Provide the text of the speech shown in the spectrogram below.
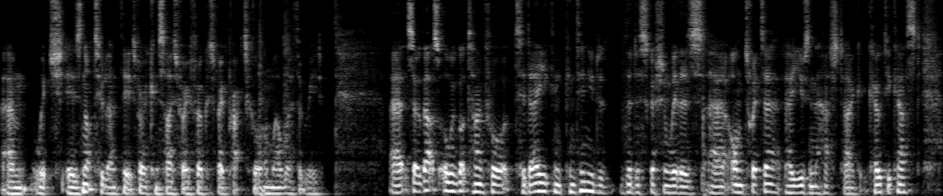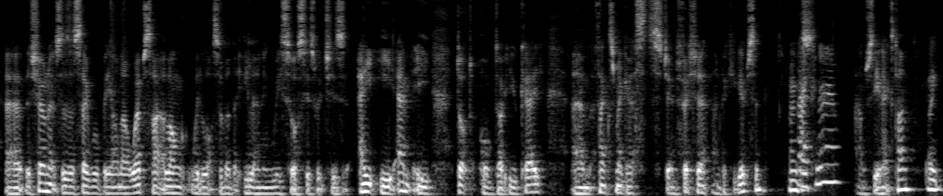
um, which is not too lengthy. It's very concise, very focused, very practical, and well worth a read. Uh, so that's all we've got time for today. You can continue to, the discussion with us uh, on Twitter uh, using the hashtag CotEcast. Uh, the show notes, as I say, will be on our website along with lots of other e-learning resources, which is aeme.org.uk. Um, thanks to my guests, James Fisher and Vicky Gibson. Thanks. Bye for now. And see you next time. Bye.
